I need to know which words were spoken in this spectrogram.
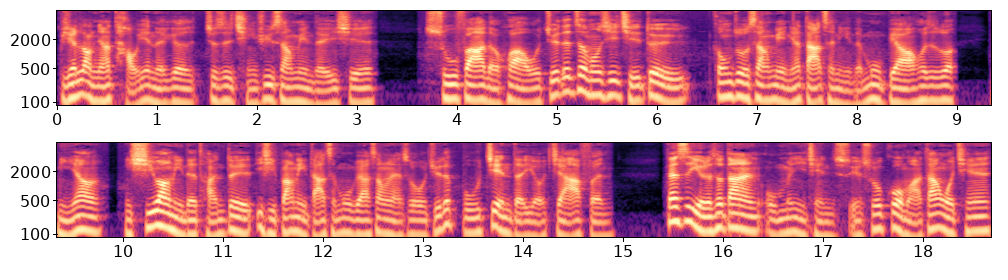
比较让人家讨厌的一个就是情绪上面的一些抒发的话，我觉得这东西其实对于工作上面你要达成你的目标，或者说你要你希望你的团队一起帮你达成目标上面来说，我觉得不见得有加分。但是有的时候，当然我们以前也说过嘛，当我前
